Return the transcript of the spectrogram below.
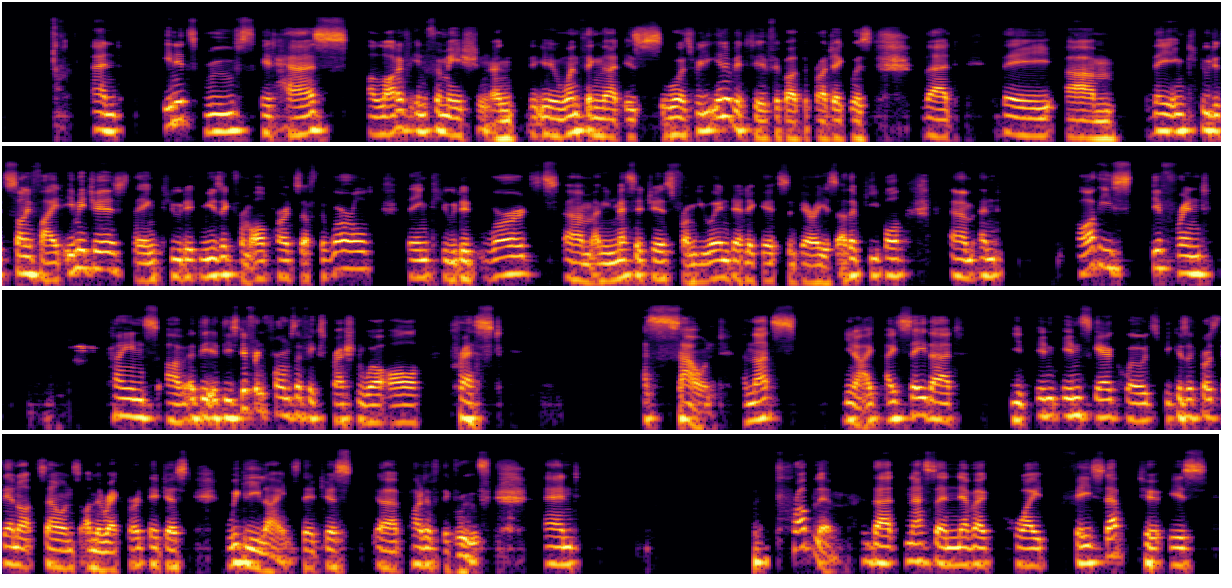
and in its grooves, it has a lot of information. And you know, one thing that is was really innovative about the project was that they um, they included sonified images. They included music from all parts of the world. They included words, um, I mean, messages from UN delegates and various other people. Um, and all these different kinds of these different forms of expression were all pressed a sound. And that's, you know, I, I say that in, in scare quotes because of course they're not sounds on the record. They're just wiggly lines. They're just uh, part of the groove. And the problem that nasa never quite faced up to is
